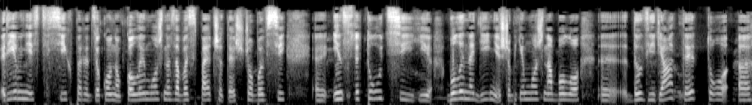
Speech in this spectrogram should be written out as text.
рівність всіх перед законом, коли можна забезпечити, щоб всі е, інституції були надійні, щоб їм можна було е, довіряти, то е,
